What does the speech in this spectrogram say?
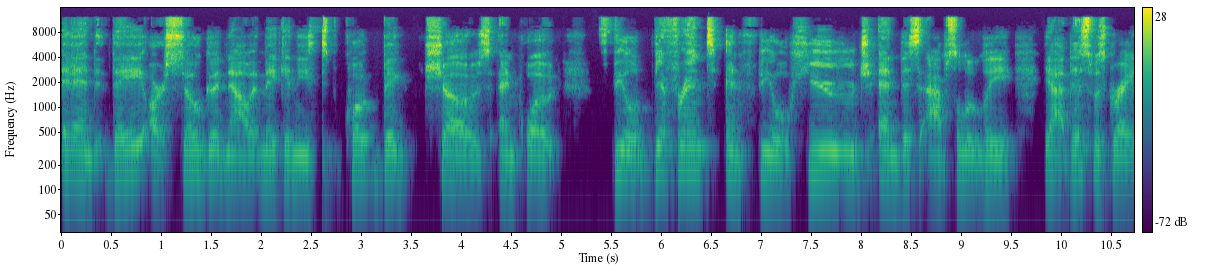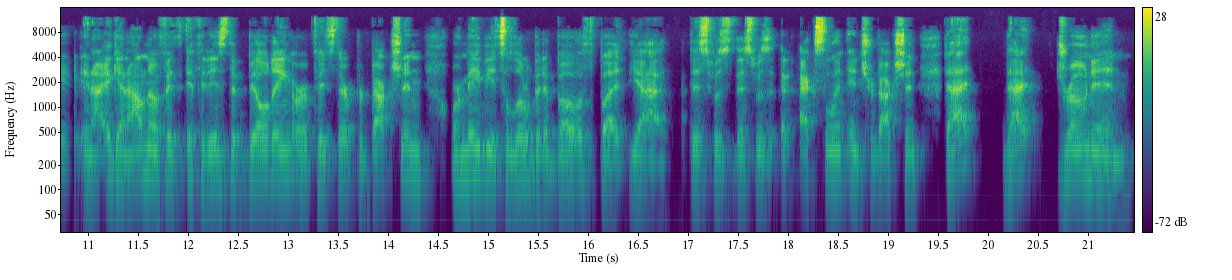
And they are so good now at making these quote big shows and quote feel different and feel huge. And this absolutely yeah this was great. And i again i don't know if it if it is the building or if it's their production or maybe it's a little bit of both but yeah this was this was an excellent introduction. That that drone in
